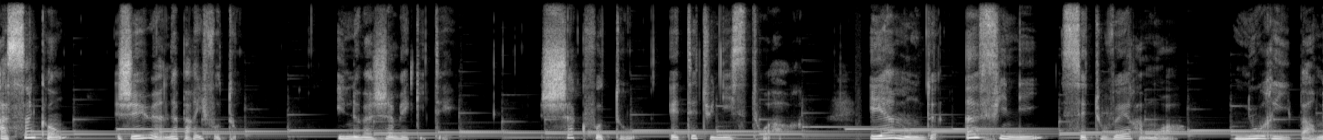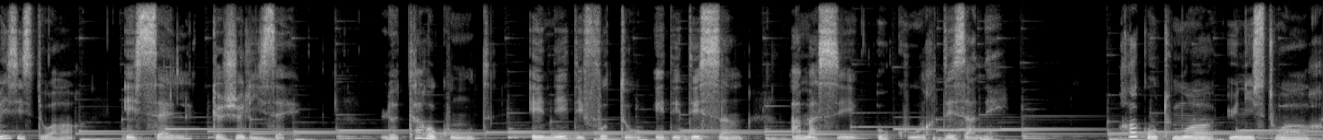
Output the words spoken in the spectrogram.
À 5 ans, j'ai eu un appareil photo. Il ne m'a jamais quitté. Chaque photo était une histoire et un monde infini s'est ouvert à moi, nourri par mes histoires et celles que je lisais. Le tarot conte est né des photos et des dessins amassés au cours des années. Raconte-moi une histoire.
